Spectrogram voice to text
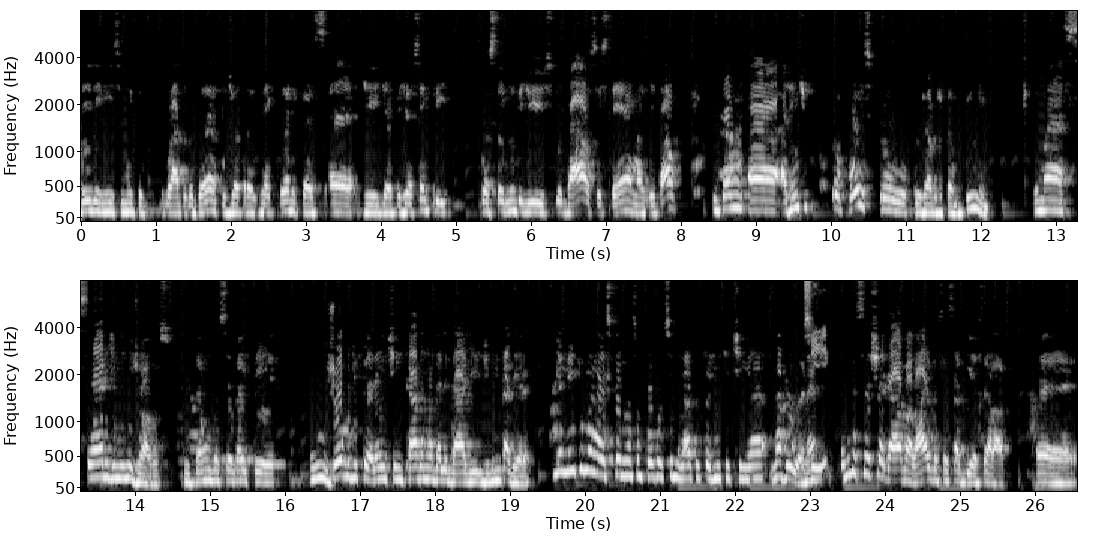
desde o início muito do lado do GURPS, de outras mecânicas é, de, de RPG, eu sempre gostei muito de estudar os sistemas e tal. Então, a, a gente propôs para os Jogos de Campinho uma série de mini-jogos. Então, você vai ter um jogo diferente em cada modalidade de brincadeira. E é meio que uma experiência um pouco similar com o que a gente tinha na rua, né? Sim. Quando você chegava lá e você sabia, sei lá, é,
